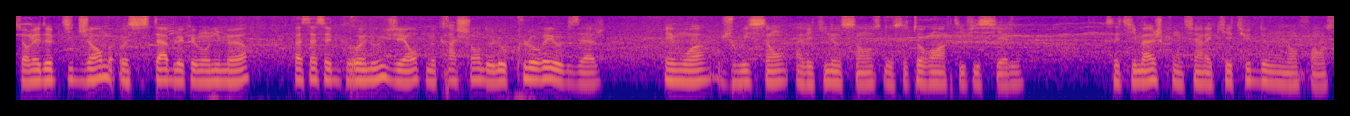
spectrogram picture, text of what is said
Sur mes deux petites jambes, aussi stables que mon humeur, face à cette grenouille géante me crachant de l'eau chlorée au visage, et moi jouissant avec innocence de ce torrent artificiel. Cette image contient la quiétude de mon enfance.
